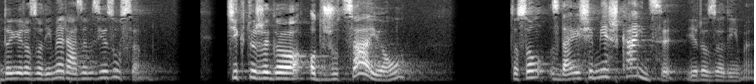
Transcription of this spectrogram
do Jerozolimy razem z Jezusem. Ci, którzy go odrzucają, to są, zdaje się, mieszkańcy Jerozolimy.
